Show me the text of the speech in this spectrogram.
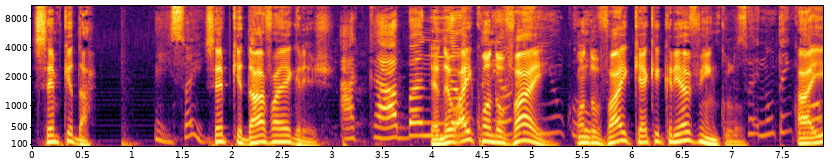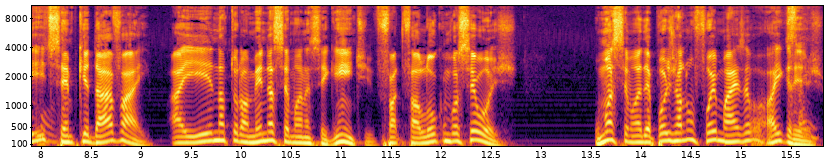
Sempre que dá. É isso aí. Sempre que dá, vai à igreja. Acaba Entendeu? Aí quando vai, vínculo. quando vai, quer que cria vínculo. Isso aí não tem como. Aí sempre que dá, vai. Aí, naturalmente, na semana seguinte, fa falou com você hoje. Uma semana depois já não foi mais à igreja.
